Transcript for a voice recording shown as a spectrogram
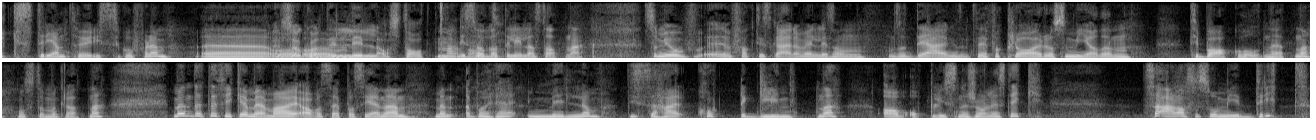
ekstremt høy risiko for dem. Uh, de såkalte lilla statene. De såkalte lilla statene. Som jo eh, faktisk er en veldig sånn altså det, er, det, forklarer også mye av den tilbakeholdenheten hos demokratene. Men dette fikk jeg med meg av å se på CNN. Men bare mellom disse her korte glimtene av opplysende journalistikk, så er det altså så mye dritt.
